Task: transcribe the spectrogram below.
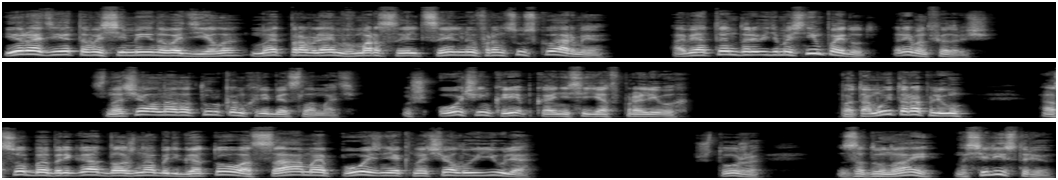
И ради этого семейного дела мы отправляем в Марсель цельную французскую армию. Авиатендеры, видимо, с ним пойдут, Ремонт Федорович. Сначала надо туркам хребет сломать. Уж очень крепко они сидят в проливах. Потому и тороплю. Особая бригада должна быть готова самое позднее к началу июля. Что же, за Дунай, на Селистрию?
